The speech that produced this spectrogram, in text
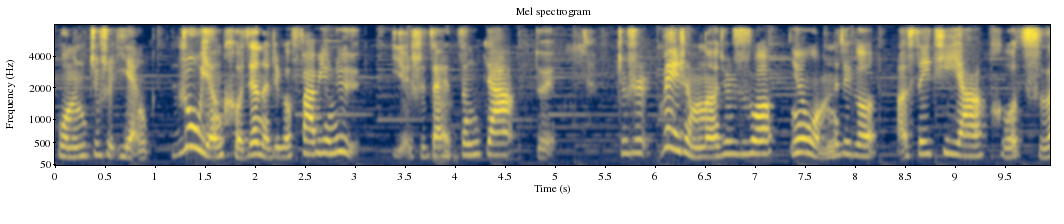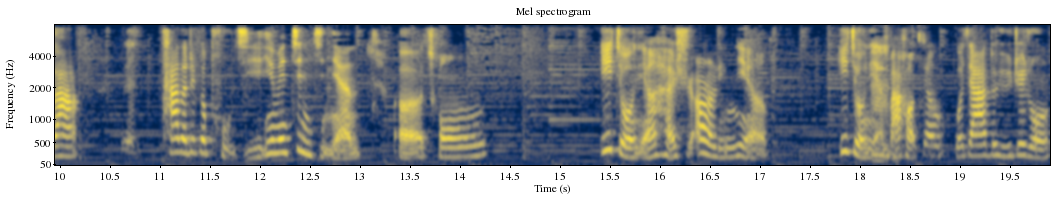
我们就是眼肉眼可见的这个发病率也是在增加。对，就是为什么呢？就是说，因为我们的这个呃 CT 呀、核磁啊，呃，它的这个普及，因为近几年，呃，从一九年还是二零年，一九年吧，好像国家对于这种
